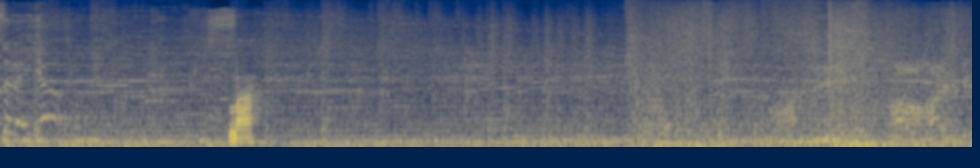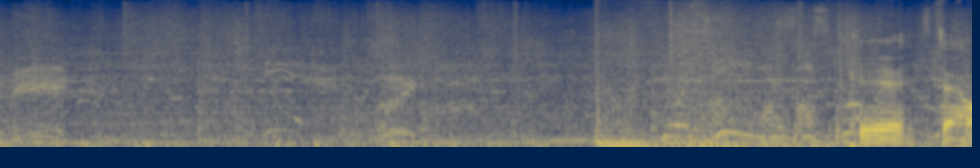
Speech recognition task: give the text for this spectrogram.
สเลเยอร์มาโอเคแจ๋ว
